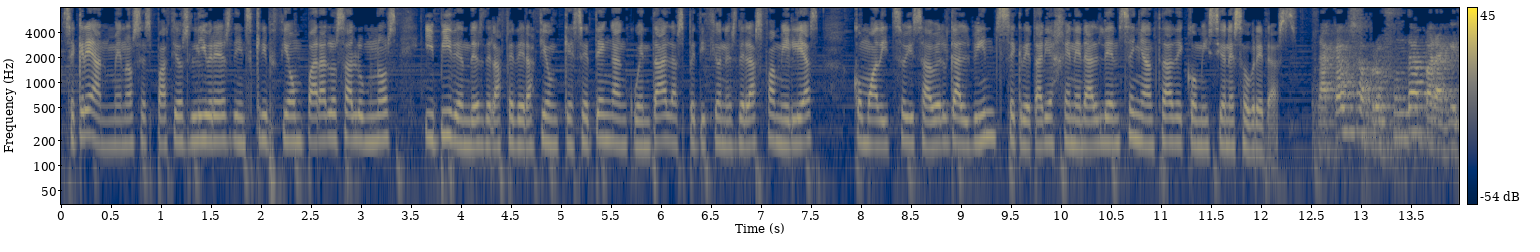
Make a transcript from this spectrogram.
Se crea menos espacios libres de inscripción para los alumnos y piden desde la Federación que se tenga en cuenta las peticiones de las familias, como ha dicho Isabel Galvín, secretaria general de Enseñanza de Comisiones Obreras. La causa profunda para que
